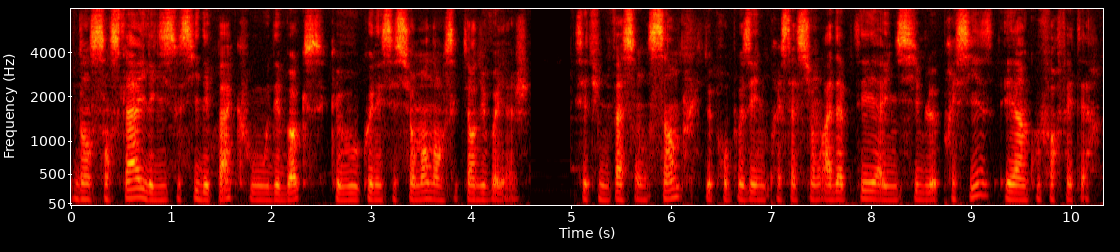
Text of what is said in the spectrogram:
Dans ce sens-là, il existe aussi des packs ou des box que vous connaissez sûrement dans le secteur du voyage. C'est une façon simple de proposer une prestation adaptée à une cible précise et à un coût forfaitaire.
